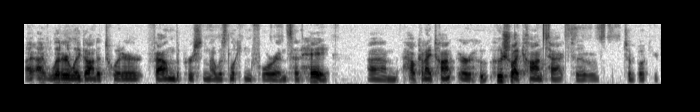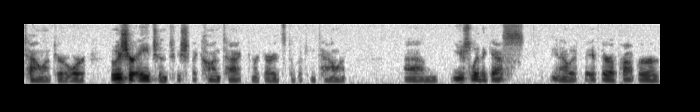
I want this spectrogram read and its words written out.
I, have literally gone to Twitter, found the person I was looking for, and said, "Hey, um, how can I talk, or who, who should I contact to to book your talent, or or who is your agent? Who should I contact in regards to booking talent?" Um, usually, the guests, you know, if if they're a proper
